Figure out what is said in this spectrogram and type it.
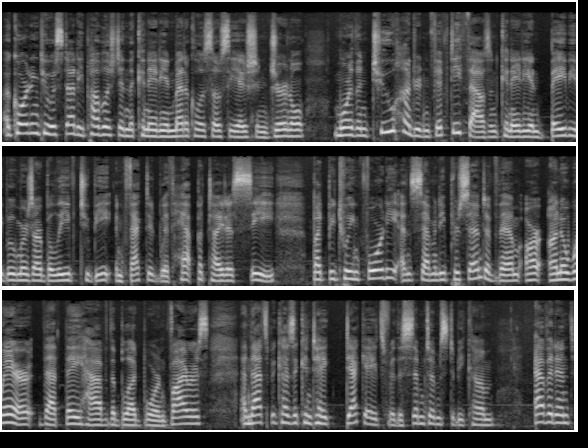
according to a study published in the Canadian Medical Association Journal, more than 250,000 Canadian baby boomers are believed to be infected with hepatitis C, but between 40 and 70 percent of them are unaware that they have the blood-borne virus, and that's because it can take decades for the symptoms to become evident.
